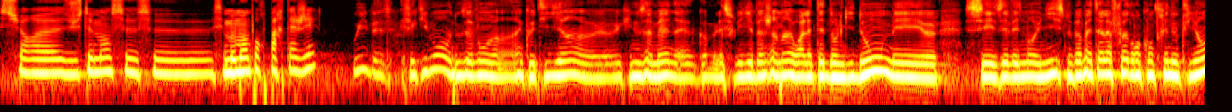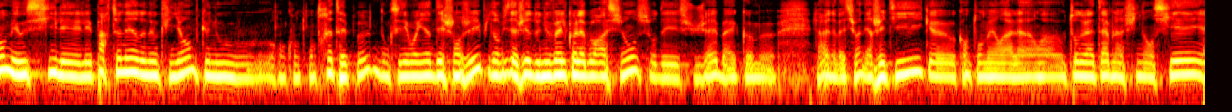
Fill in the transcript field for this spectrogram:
sur euh, justement ce- ce- ces moments pour partager? Oui, ben, effectivement, nous avons un, quotidien euh, qui nous amène, euh, comme l'a souligné Benjamin, à avoir la tête dans le guidon, mais euh, ces événements unis nous permettent à la fois de rencontrer nos clients, mais aussi les, les partenaires de nos clients que nous rencontrons très très peu. Donc c'est des moyens d'échanger, puis d'envisager de nouvelles collaborations sur des sujets bah, comme euh, la rénovation énergétique, quand on met la- autour de la table un financier,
